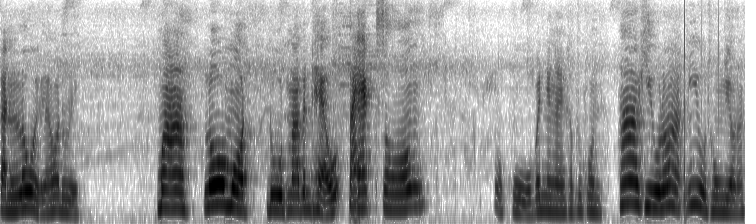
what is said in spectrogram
กันโล่อีกแล้วอะดูดิมาโล่หมด ดูดมาเป็นแถว แตกสองโอ้โห เป็นยังไงครับทุกคนห้าคิวแล้วอะ นี่อยู่ธงเดียวนะ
